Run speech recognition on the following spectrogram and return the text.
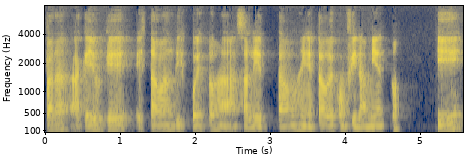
para aquellos que estaban dispuestos a salir. Estábamos en estado de confinamiento y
